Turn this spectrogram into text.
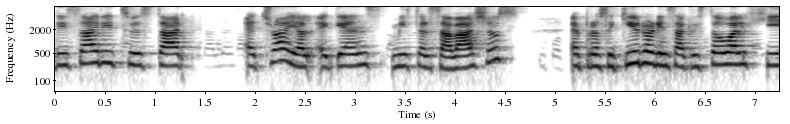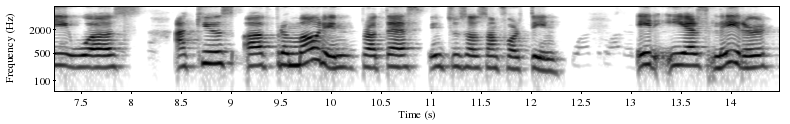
decided to start a trial against Mr. Ceballos a prosecutor in San Cristobal, he was accused of promoting protests in 2014. Eight years later,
